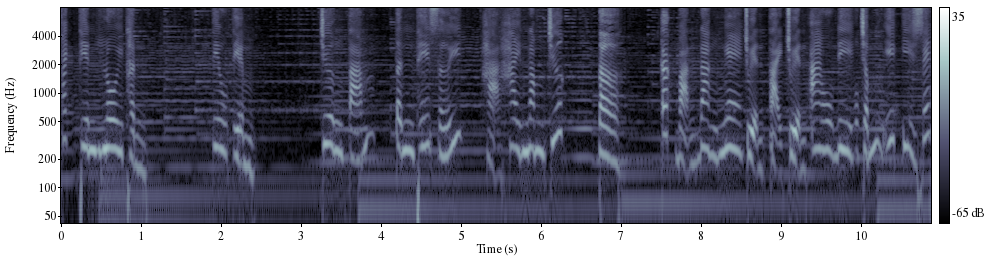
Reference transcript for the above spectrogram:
phách thiên lôi thần. Tiêu tiềm. Chương 8 Tân Thế Giới, Hạ 2 năm trước. Tờ. Các bạn đang nghe chuyện tại chuyện Audi.xyz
